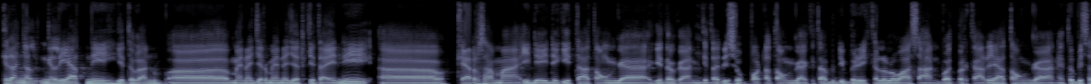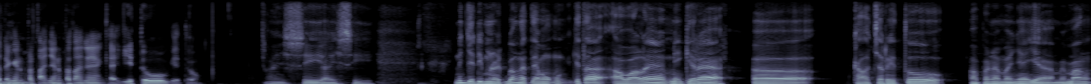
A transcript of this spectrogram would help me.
kita ng ngelihat nih gitu kan uh, manajer-manajer kita ini uh, care sama ide-ide kita atau enggak gitu kan. Hmm. kita disupport atau enggak kita diberi keleluasaan buat berkarya atau enggak. Nah itu bisa dengan hmm. pertanyaan-pertanyaan yang kayak gitu gitu. I see I see. Ini jadi menarik banget ya kita awalnya mikirnya uh, culture itu apa namanya ya memang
